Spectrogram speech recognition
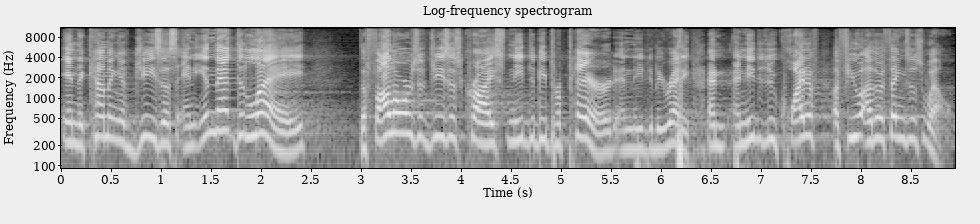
in the coming of Jesus, and in that delay, the followers of Jesus Christ need to be prepared and need to be ready, and, and need to do quite a, a few other things as well,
